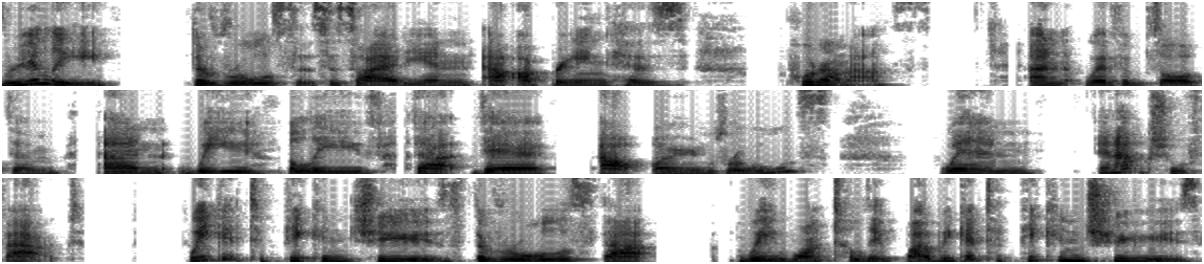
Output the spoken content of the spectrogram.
really the rules that society and our upbringing has put on us. And we've absorbed them and we believe that they're our own rules, when in actual fact, we get to pick and choose the rules that we want to live by. We get to pick and choose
